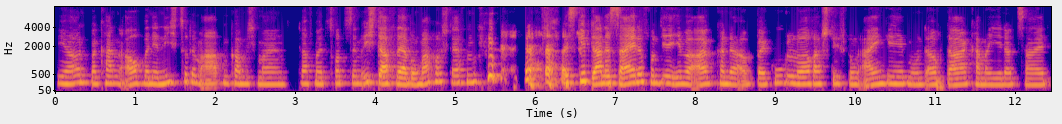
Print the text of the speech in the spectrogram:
Ja, und man kann auch, wenn ihr nicht zu dem Abend kommt, ich meine, darf man jetzt trotzdem, ich darf Werbung machen, Steffen. es gibt eine Seite von dir, ihr könnt ihr auch bei Google Lora Stiftung eingeben und auch da kann man jederzeit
